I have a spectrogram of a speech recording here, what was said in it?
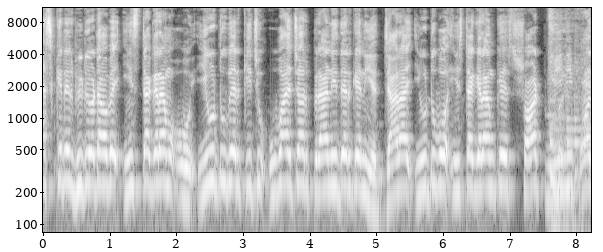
আজকের ভিডিওটা হবে ইনস্টাগ্রাম ও ইউটিউবের কিছু উভয়চর প্রাণীদেরকে নিয়ে, যারা ইউটিউব ও ইনস্টাগ্রামকে শর্ট মিনি পন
